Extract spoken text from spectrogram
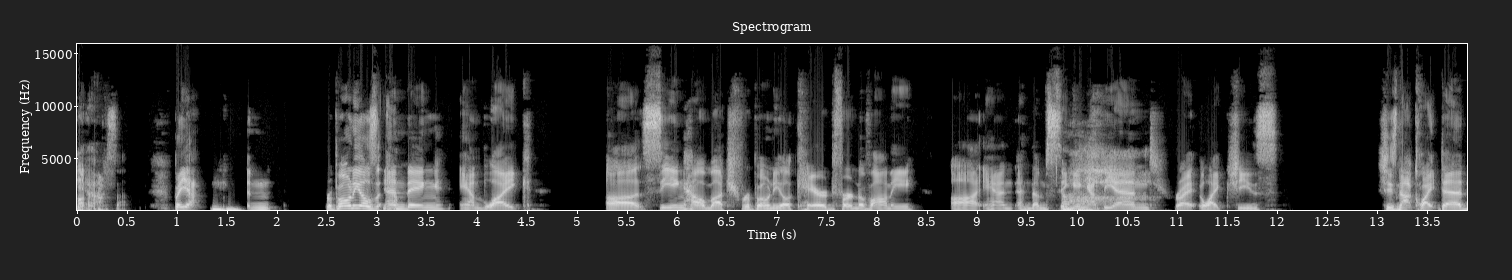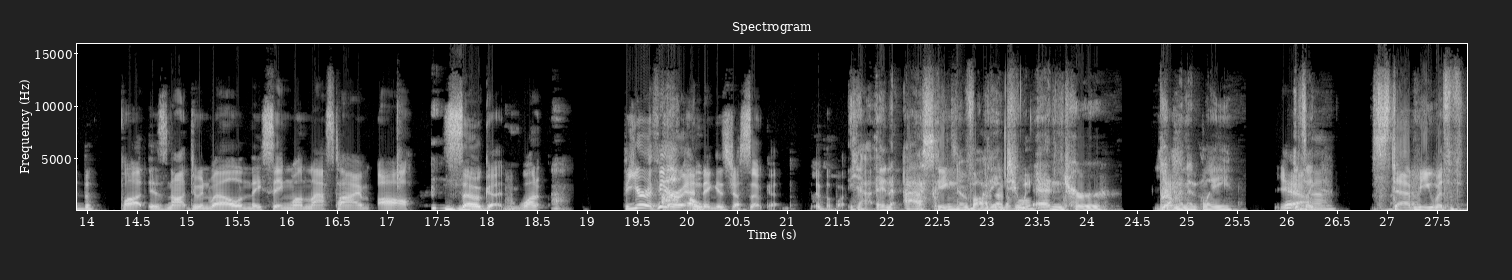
Yeah. Hundred percent. But yeah, Mhm. and Raboniel's Yeah. ending and like uh seeing how much Raboniel cared for Navani uh and and them singing at the end, right? Like she's she's not quite dead, but is not doing well, and they sing one last time. Oh, so good. One the Urithiru Oh. ending is just so good in the book. Yeah, and asking Navani to end her Yeah. permanently. Yeah. It's like- Stab me with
